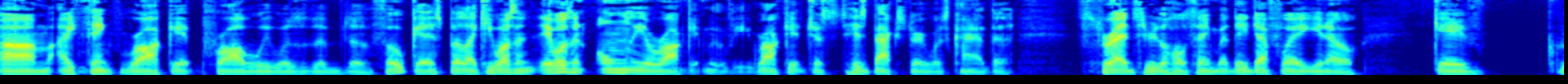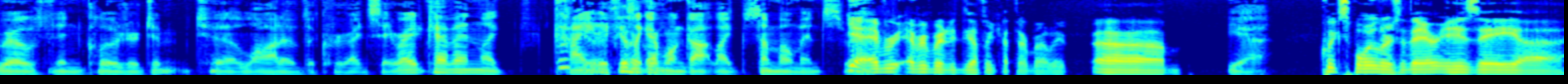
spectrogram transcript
Um, I think Rocket probably was the the focus, but like he wasn't. It wasn't only a Rocket movie. Rocket just his backstory was kind of the thread through the whole thing. But they definitely, you know, gave growth and closure to to a lot of the crew. I'd say, right, Kevin? Like, kind. Okay, it feels like cool. everyone got like some moments. Yeah, every everybody definitely got their moment. Um, yeah. quick spoilers: there is a uh,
